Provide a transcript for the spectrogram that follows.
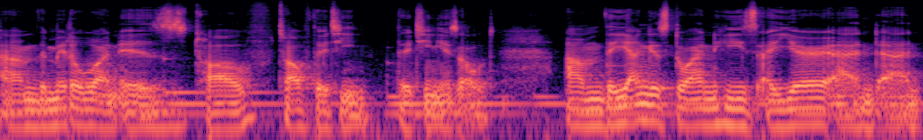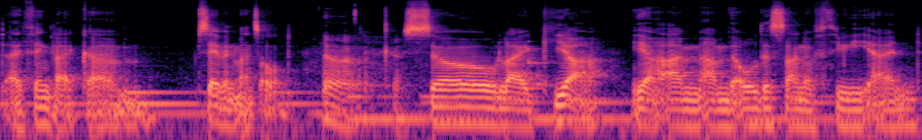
um, the middle one is 12, 12, 13, 13 years old. Um, the youngest one, he's a year and, and I think like um, seven months old. Oh, okay. So like yeah, yeah, I'm I'm the oldest son of three, and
